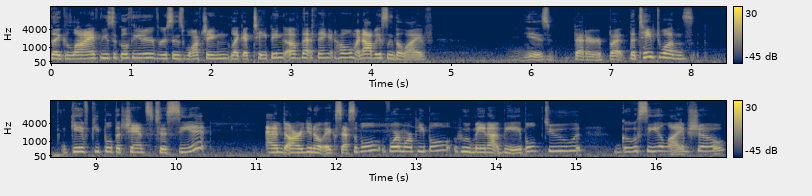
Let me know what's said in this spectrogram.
like live musical theater versus watching like a taping of that thing at home, and obviously the live is better, but the taped ones give people the chance to see it and are, you know, accessible for more people who may not be able to go see a live show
